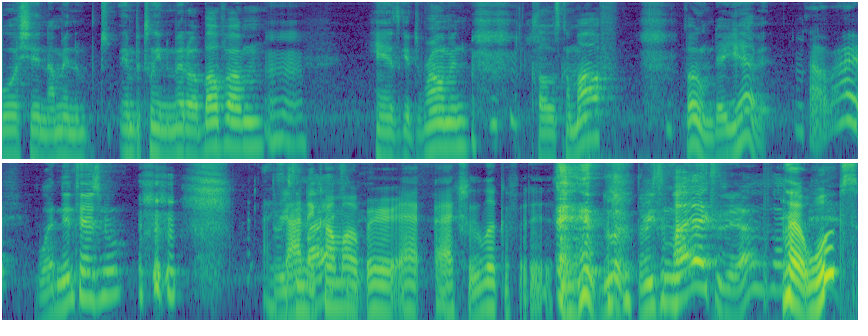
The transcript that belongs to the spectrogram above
bullshitting. I'm in the, in between the middle of both of them. Mm-hmm. Hands get to roaming. Clothes come off. Boom. There you have it. All right. Wasn't intentional. I Threesome decided by to come over here a- actually looking for this. Look, threesome by accident. I was like, Whoops.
